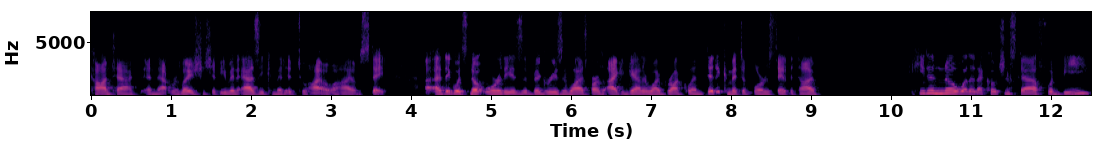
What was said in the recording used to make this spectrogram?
contact in that relationship, even as he committed to Ohio, Ohio State. I think what's noteworthy is a big reason why, as far as I could gather, why Brock Glenn didn't commit to Florida State at the time. He didn't know whether that coaching staff would be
